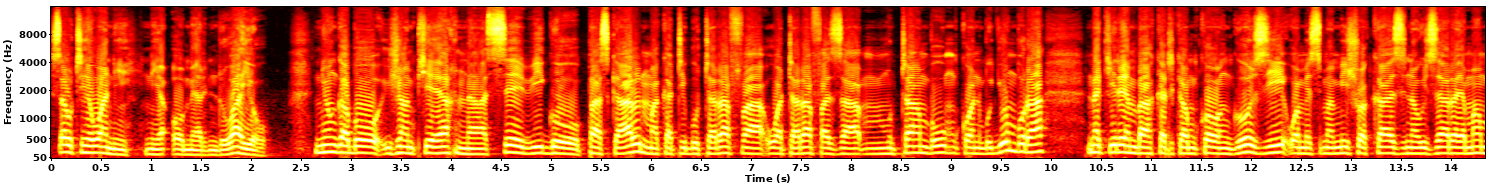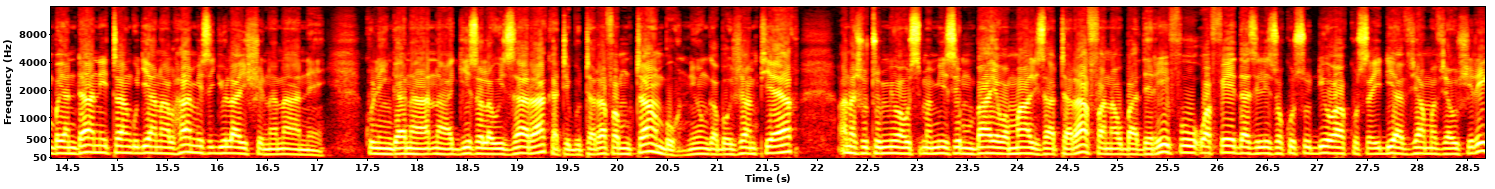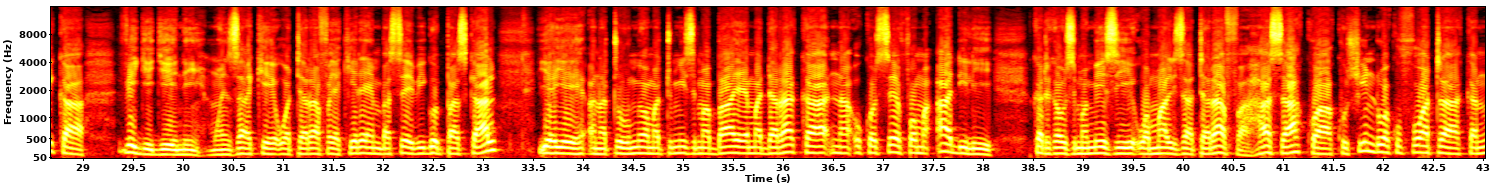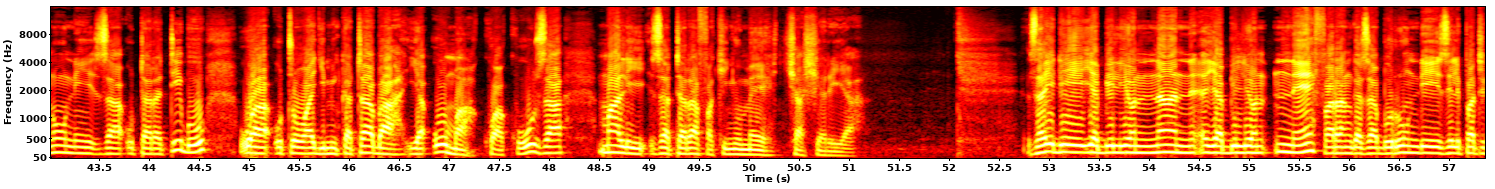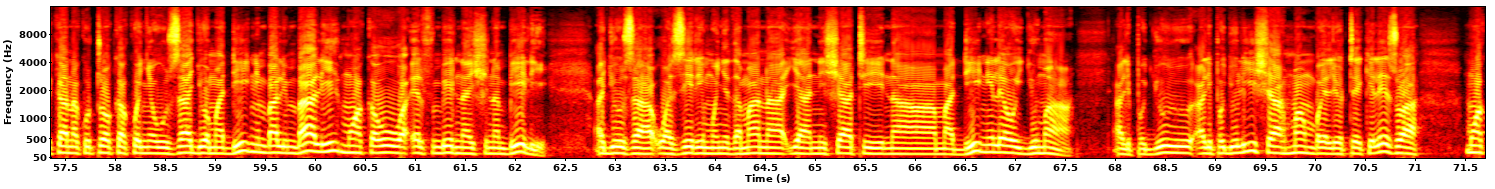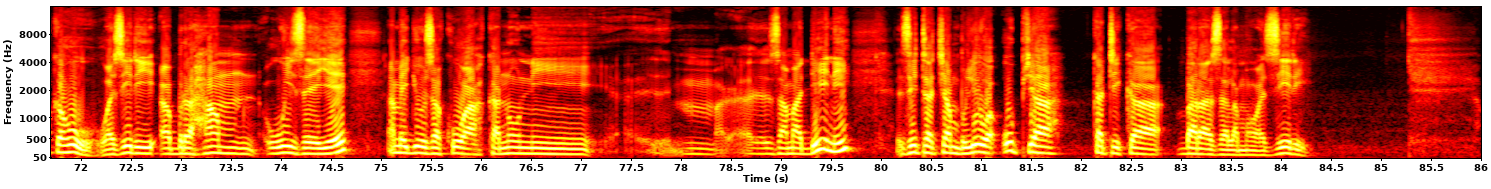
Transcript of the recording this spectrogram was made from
Sauti hewani ni ya Omer Nduwayo. Nyongabo Jean-Pierre na Sevigo Pascal makatibu tarafa wa tarafa za Mutambu mkoani Bujumbura na Kiremba katika mkoa wa Ngozi wamesimamishwa kazi na Wizara ya Mambo ya Ndani tangu jana Alhamisi Julai 28. Kulingana na agizo la wizara katibu tarafa Mtambu Nyongabo Jean-Pierre anashutumiwa usimamizi mbaya wa mali za tarafa na ubadhirifu wa fedha zilizokusudiwa kusaidia vyama vya ushirika vijijini. Mwenzake wa tarafa ya Kiremba Sevigo Vigo Pascal yeye anatuhumiwa matumizi mabaya ya madaraka na ukosefu wa maadili katika usimamizi wa mali za tarafa hasa kwa kushindwa kufuata kanuni za utaratibu wa utoaji mikataba ya umma kwa kuuza mali za tarafa kinyume cha sheria. Zaidi ya bilioni ya bilioni 4 faranga za Burundi zilipatikana kutoka kwenye uuzaji wa madini mbalimbali mbali, mwaka huu wa 2022. Ajuza waziri mwenye dhamana ya nishati na madini leo Ijumaa alipoju, alipojulisha mambo yaliyotekelezwa mwaka huu. Waziri Abraham Wizeye amejuza kuwa kanuni za madini zitachambuliwa upya katika baraza la mawaziri.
